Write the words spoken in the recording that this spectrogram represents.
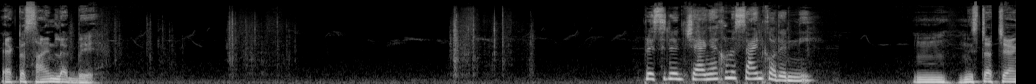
একটা সাইন লাগবে। প্রেসিডেন্ট চ্যাং এখনও সাইন করেননি। মিস্টার চ্যাং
